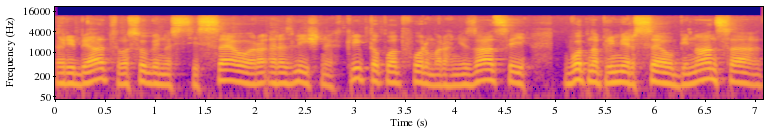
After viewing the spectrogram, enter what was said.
ребят, в особенности SEO различных криптоплатформ, организаций. Вот, например, SEO Binance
